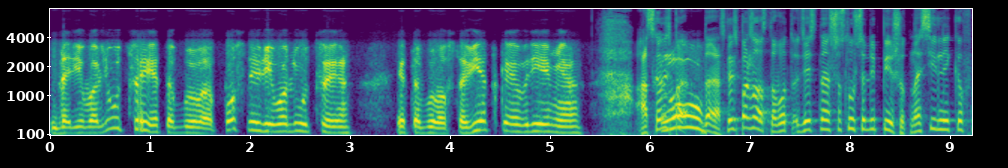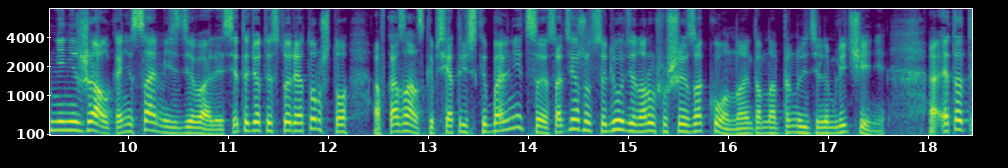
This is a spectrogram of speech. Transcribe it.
до революции, это было после революции, это было в советское время. А скажите, ну... да, скажите, пожалуйста, вот здесь наши слушатели пишут, насильников мне не жалко, они сами издевались. Это идет история о том, что в Казанской психиатрической больнице содержатся люди, нарушившие закон, они там на принудительном лечении. А этот,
